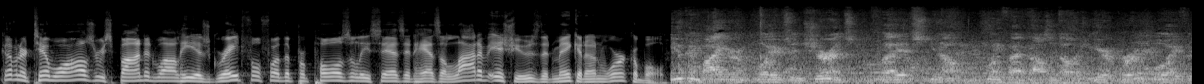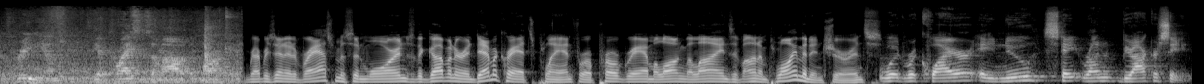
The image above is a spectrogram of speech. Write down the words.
Governor Tim Walz responded while he is grateful for the proposal, he says it has a lot of issues that make it unworkable. You can buy your employer's insurance, but it's, you know, $25,000 a year per employee for the premium it prices them out of the market. Representative Rasmussen warns the governor and Democrats' plan for a program along the lines of unemployment insurance would require a new state run bureaucracy.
